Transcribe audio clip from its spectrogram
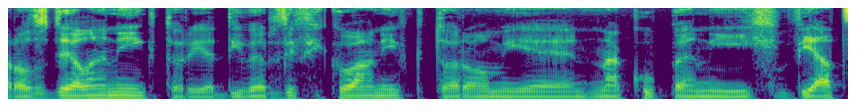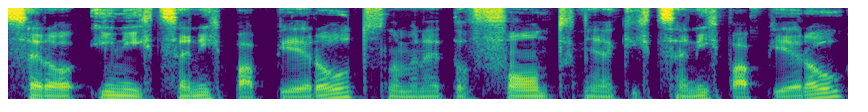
rozdelený, ktorý je diverzifikovaný, v ktorom je nakúpených viacero iných cených papierov, to znamená je to fond nejakých cených papierov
